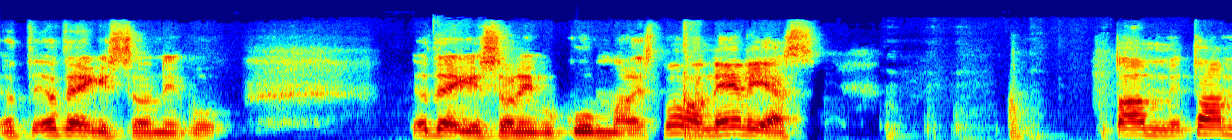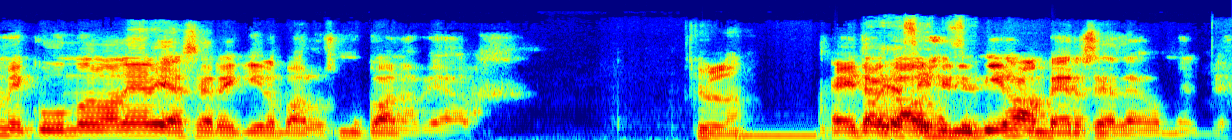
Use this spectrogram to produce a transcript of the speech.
jotenkin se on niinku, jotenkin se on niinku kummallista. Me ollaan neljäs, tammi, tammikuun me ollaan neljäs eri kilpailussa mukana vielä. Kyllä. Ei tämä kausi nyt ihan perseelle on mennyt.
